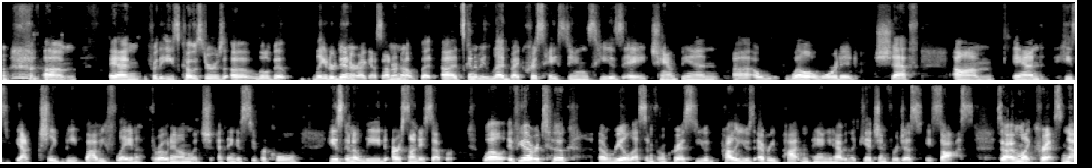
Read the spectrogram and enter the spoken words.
um, and for the east coasters a little bit later dinner i guess i don't know. But uh, it's going to be led by chris hastings. He is a champion uh, a well awarded chef. Um, and he's actually beat bobby flay in a throwdown which i think is super cool. He's going to lead our sunday supper. Well if you ever took a real lesson from Chris, you'd probably use every pot and pan you have in the kitchen for just a sauce. So I'm like, Chris, no,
